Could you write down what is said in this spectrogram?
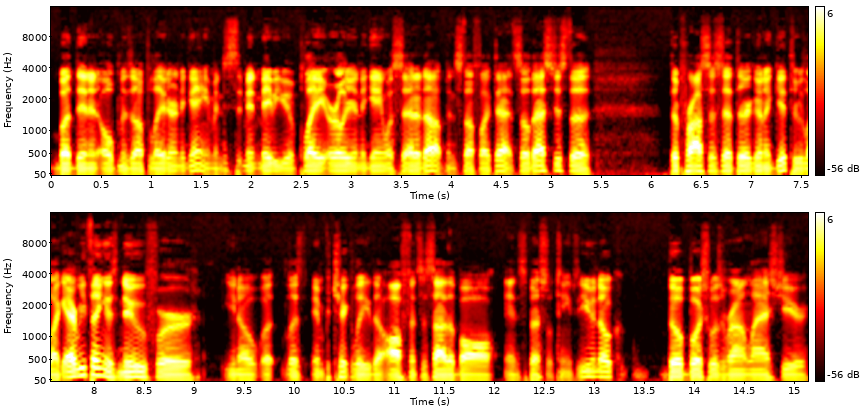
but then it opens up later in the game, and maybe a play earlier in the game will set it up and stuff like that. So that's just the the process that they're going to get through. Like everything is new for you know, uh, in particularly the offensive side of the ball and special teams. Even though Bill Busch was around last year,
